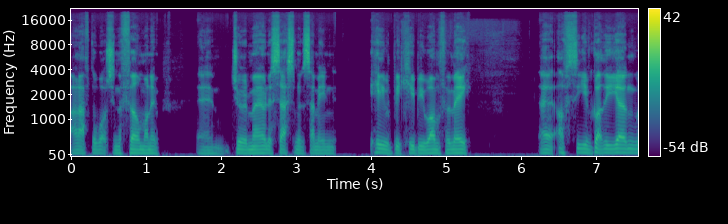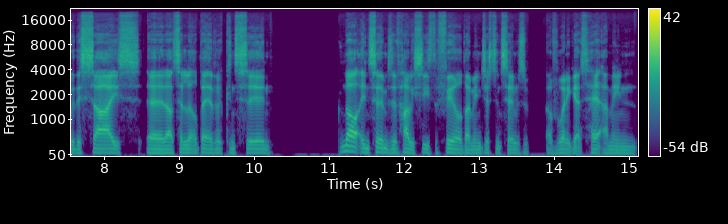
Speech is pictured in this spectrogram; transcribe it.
And after watching the film on him um, during my own assessments, I mean, he would be QB one for me. Uh, obviously, you've got the young with his size. Uh, that's a little bit of a concern. Not in terms of how he sees the field. I mean, just in terms of, of when he gets hit. I mean,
